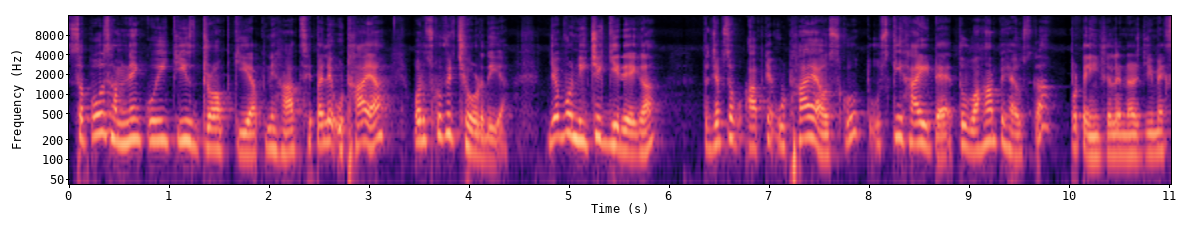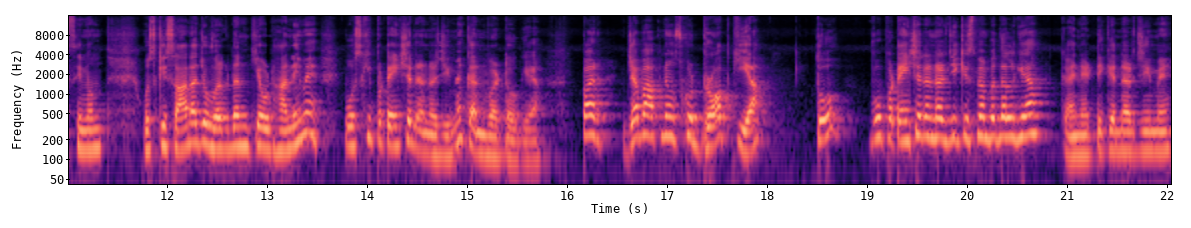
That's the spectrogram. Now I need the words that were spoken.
सपोज़ हमने कोई चीज़ ड्रॉप किया, अपने हाथ से पहले उठाया और उसको फिर छोड़ दिया। जब वो नीचे गिरेगा तो जब सब आपने उठाया उसको तो उसकी हाइट है तो वहाँ पे है उसका पोटेंशियल एनर्जी मैक्सिमम उसकी सारा जो वर्क डन किया उठाने में, वो उसकी पोटेंशियल एनर्जी में कन्वर्ट हो गया। पर जब आपने उसको ड्रॉप किया तो वो पोटेंशियल एनर्जी किसमें बदल गया? काइनेटिक एनर्जी में।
